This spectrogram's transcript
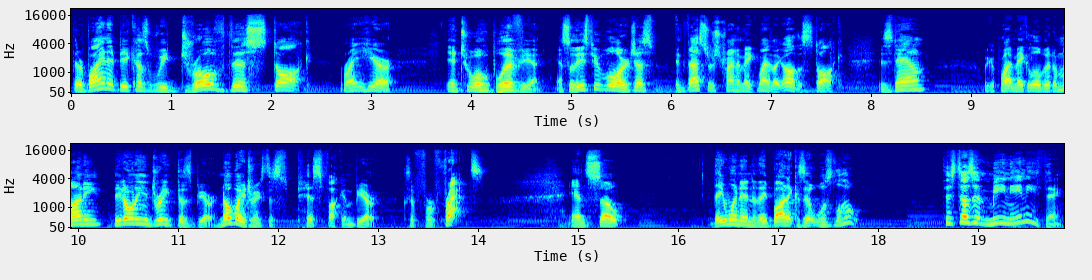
they're buying it because we drove this stock right here into oblivion. And so these people are just investors trying to make money. Like, oh, the stock is down. We could probably make a little bit of money. They don't even drink this beer. Nobody drinks this piss fucking beer except for frats. And so they went in and they bought it because it was low. This doesn't mean anything.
